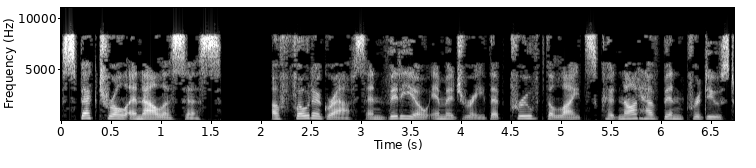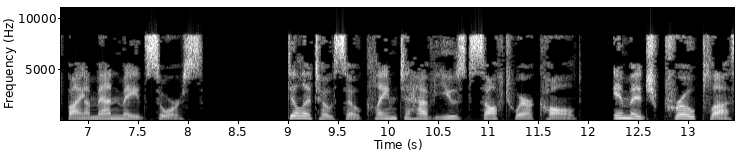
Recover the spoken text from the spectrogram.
spectral analysis of photographs and video imagery that proved the lights could not have been produced by a man-made source. Dilettoso claimed to have used software called Image Pro Plus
